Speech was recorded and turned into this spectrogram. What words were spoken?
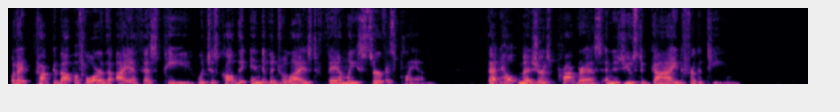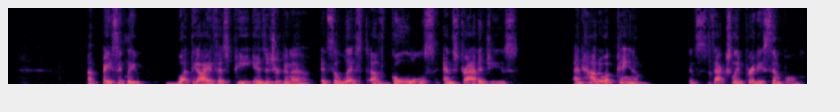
what I talked about before, the IFSP, which is called the Individualized Family Service Plan. That help measures progress and is used to guide for the team. Uh, basically, what the IFSP is, is you're going to, it's a list of goals and strategies and how to obtain them. It's, it's actually pretty simple.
